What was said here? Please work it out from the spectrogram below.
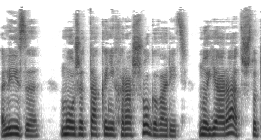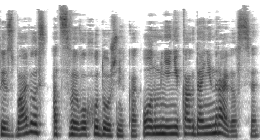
«Лиза, может, так и нехорошо говорить, но я рад, что ты избавилась от своего художника. Он мне никогда не нравился».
